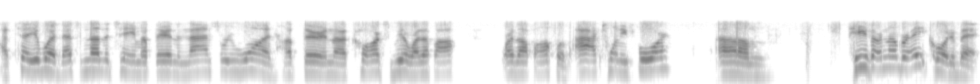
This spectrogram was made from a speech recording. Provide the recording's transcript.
I tell you what, that's another team up there in the nine three one up there in uh, Clarksville, right up off, right up off of I twenty four. Um, he's our number eight quarterback.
